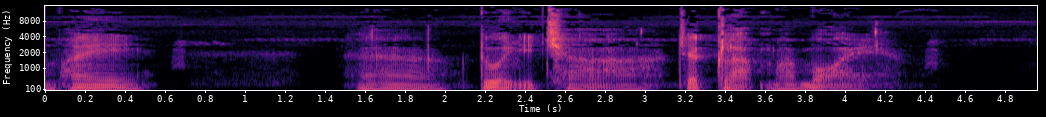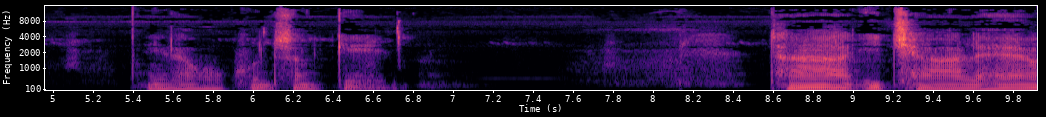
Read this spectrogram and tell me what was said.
ำให้ ตัวอิจฉาจะกลับมาบ่อย นี่เราควรสังเกต ถ้าอิจฉาแล้ว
